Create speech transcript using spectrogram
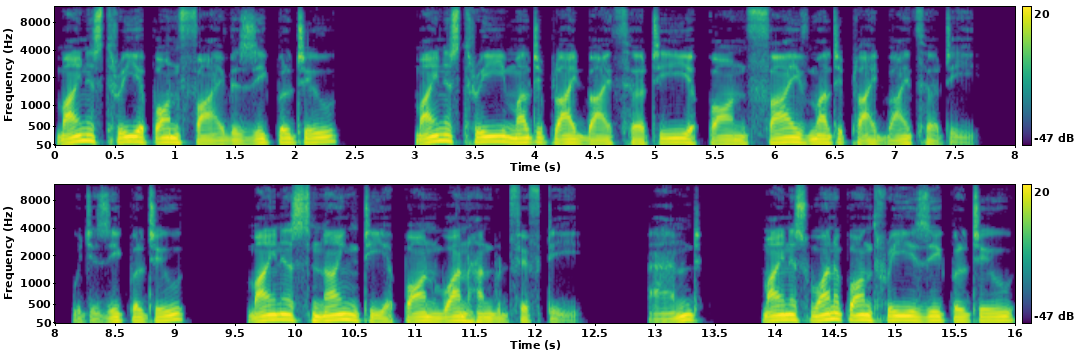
minus 3 upon 5 is equal to minus 3 multiplied by 30 upon 5 multiplied by 30, which is equal to minus 90 upon 150, and minus 1 upon 3 is equal to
